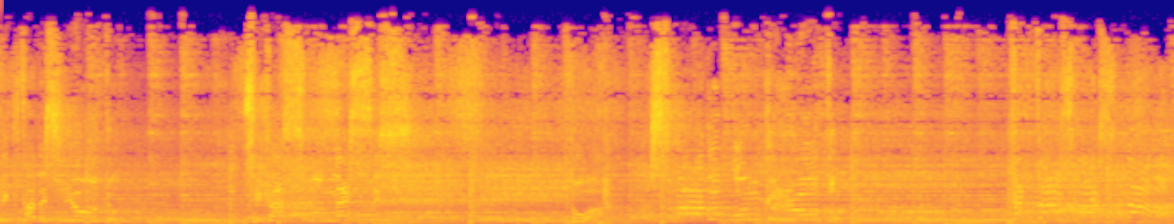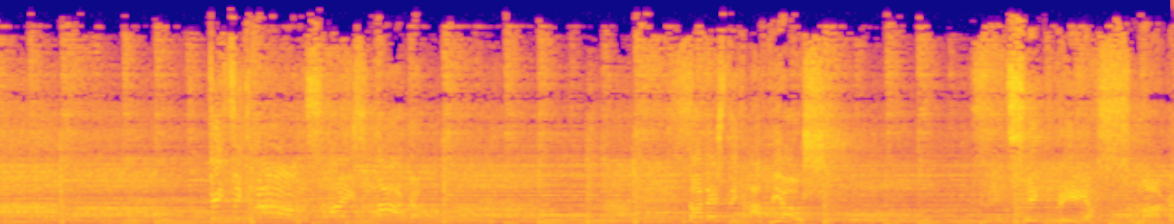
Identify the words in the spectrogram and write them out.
Tik tad es jūtu, bija smaga.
